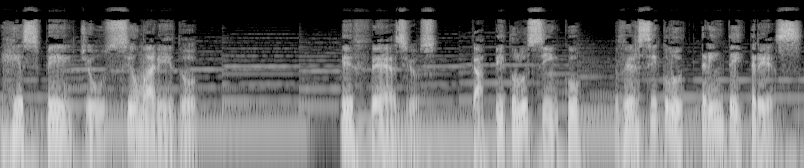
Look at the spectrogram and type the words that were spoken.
respeite o seu marido. Efésios, capítulo 5, versículo 33.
